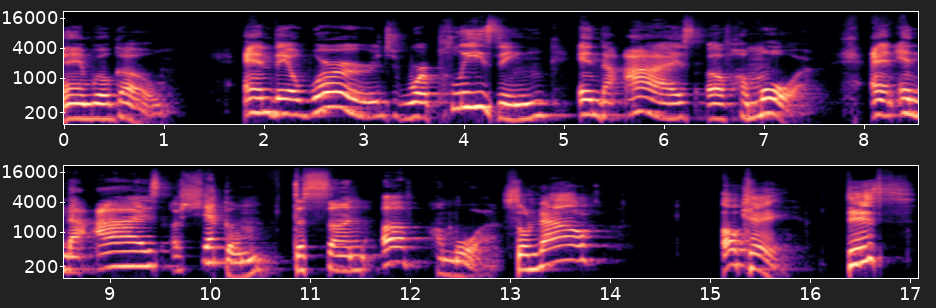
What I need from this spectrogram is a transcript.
and we'll go. And their words were pleasing in the eyes of Hamor and in the eyes of Shechem, the son of Hamor. So now, okay, this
